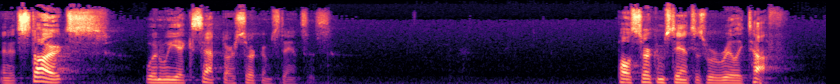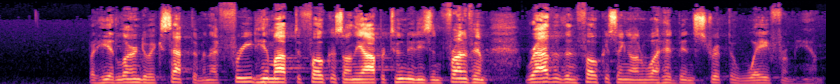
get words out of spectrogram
And it starts when we accept our circumstances. Paul's circumstances were really tough, but he had learned to accept them, and that freed him up to focus on the opportunities in front of him rather than focusing on what had been stripped away from him.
